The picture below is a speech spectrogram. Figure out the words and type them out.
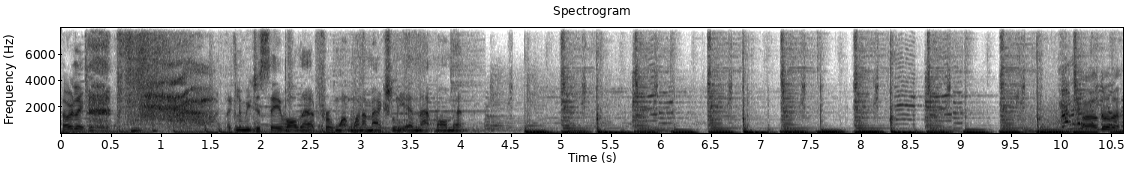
I was like, like, let me just save all that for when, when I'm actually in that moment. I'll do that.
